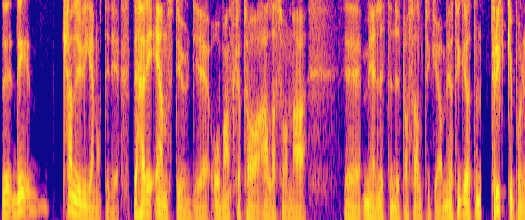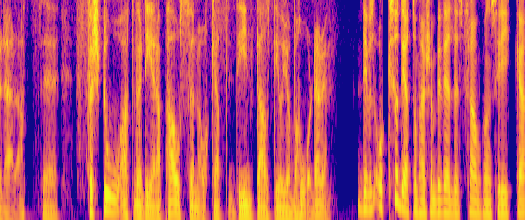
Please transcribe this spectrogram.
Det, det, kan ju ligga något i det. Det här är en studie och man ska ta alla sådana eh, med en liten nypa salt tycker jag. Men jag tycker att den trycker på det där, att eh, förstå att värdera pausen och att det inte alltid är att jobba hårdare. Det är väl också det att de här som blir väldigt framgångsrika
